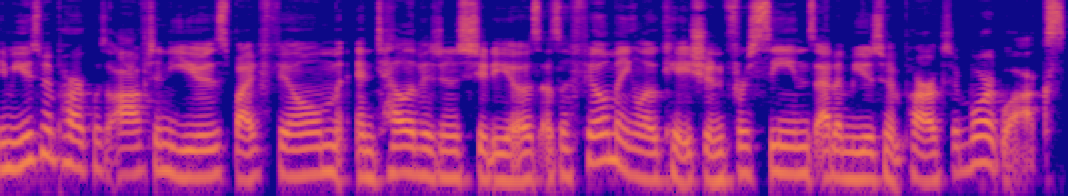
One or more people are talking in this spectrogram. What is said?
the amusement park was often used by film and television studios as a filming location for scenes at amusement parks or boardwalks.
